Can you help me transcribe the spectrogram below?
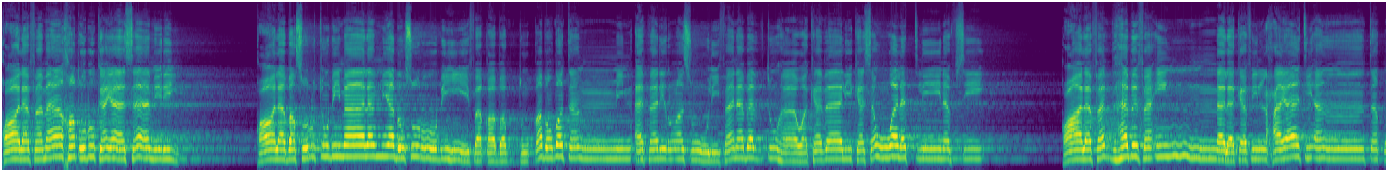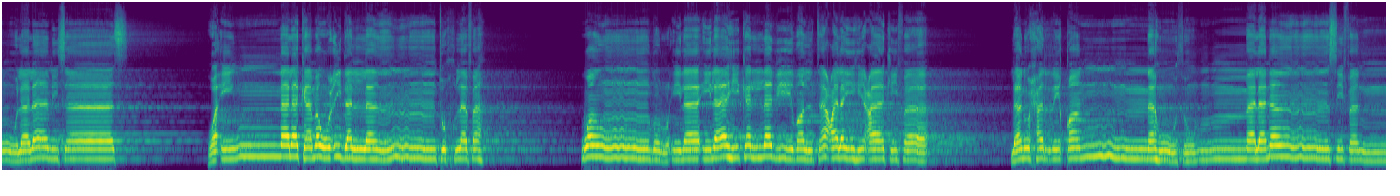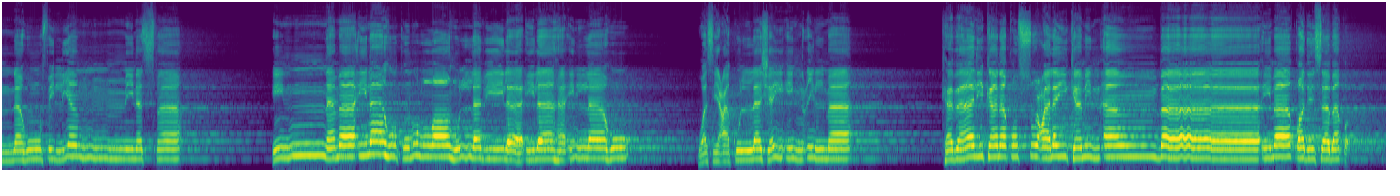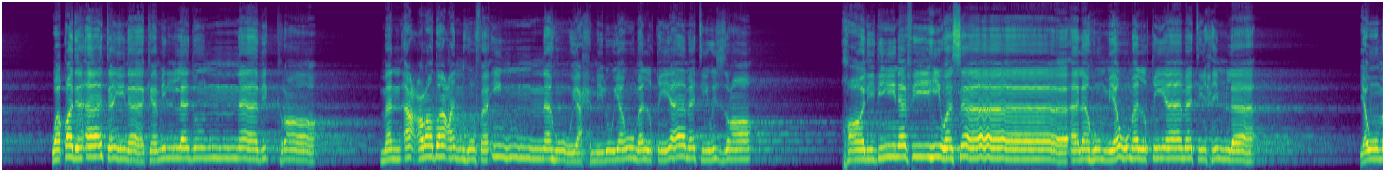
قال فما خطبك يا سامري قال بصرت بما لم يبصروا به فقبضت قبضة من أثر الرسول فنبذتها وكذلك سولت لي نفسي قال فاذهب فإن لك في الحياة ان تقول لا مساس وان لك موعدا لن تخلفه وانظر إلى الهك الذي ظلت عليه عاكفا لنحرقنه ثم لننسفنه في اليم نسفا. إنما إلهكم الله الذي لا إله إلا هو. وسع كل شيء علما. كذلك نقص عليك من أنباء ما قد سبق. وقد آتيناك من لدنا ذكرًا. من أعرض عنه فإنه يحمل يوم القيامة وزرا. خالدين فيه وساء لهم يوم القيامة حملا. يوم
